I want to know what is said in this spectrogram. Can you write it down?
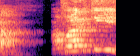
আবার কি?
